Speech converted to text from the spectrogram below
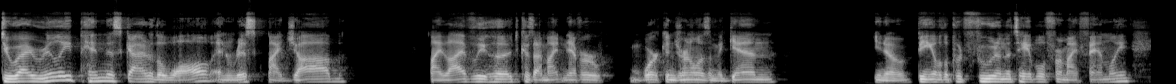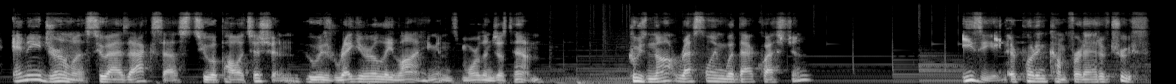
do I really pin this guy to the wall and risk my job, my livelihood, because I might never work in journalism again? You know, being able to put food on the table for my family. Any journalist who has access to a politician who is regularly lying, and it's more than just him, who's not wrestling with that question, Easy. They're putting comfort ahead of truth.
